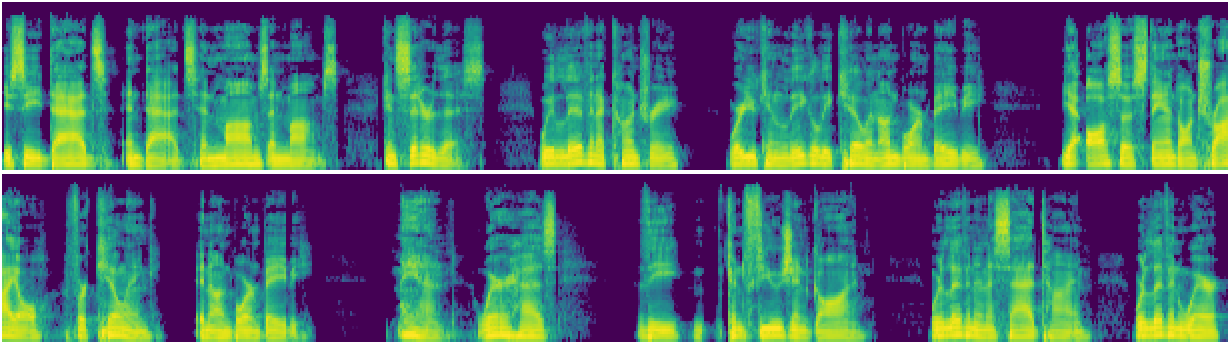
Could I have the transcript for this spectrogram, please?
You see dads and dads and moms and moms. Consider this. We live in a country where you can legally kill an unborn baby, yet also stand on trial for killing an unborn baby. Man, where has the confusion gone? We're living in a sad time. We're living where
